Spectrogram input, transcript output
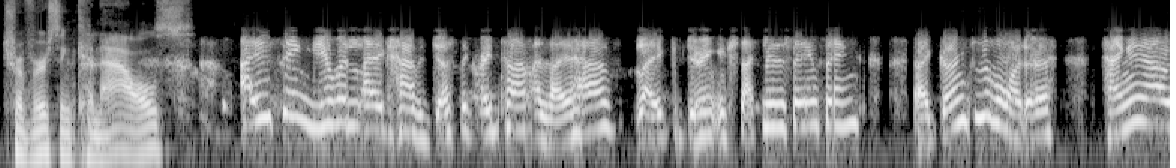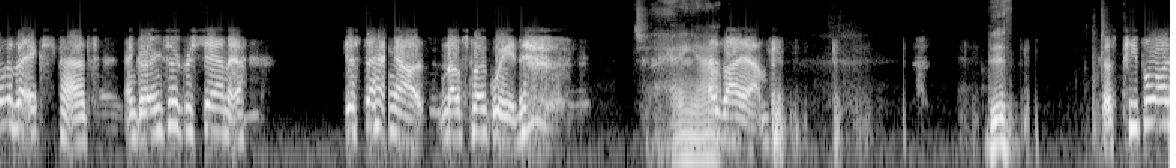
traversing canals. I think you would like have just a great time as I have, like doing exactly the same thing, like going to the water, hanging out with the expats, and going to Christiania just to hang out, not smoke weed, Just hang out. as. I am, This, because people are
